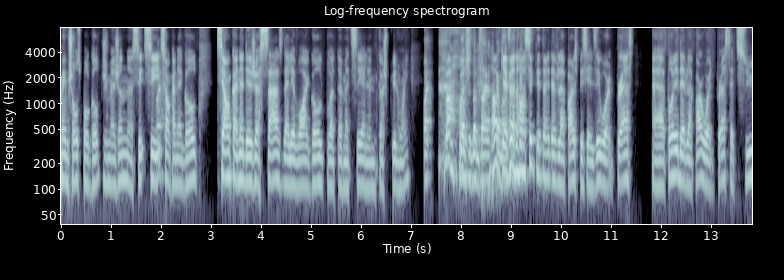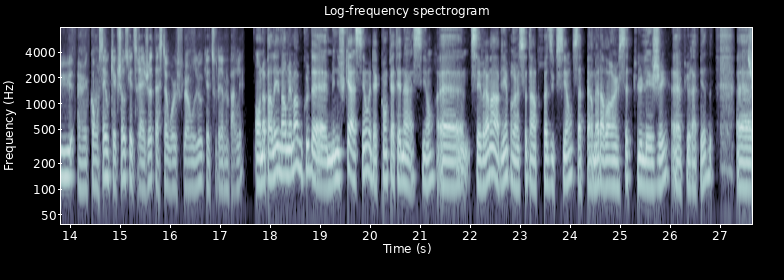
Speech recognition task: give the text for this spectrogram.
Même chose pour Gold, j'imagine. Si, si, Ouais. si on connaît Gold, si on connaît déjà SAS, d'aller voir Gold pour automatiser, aller une coche plus loin. Ouais. Bon, Ouais, j'ai de la misère recommencer. Kevin, on sait que tu es un développeur spécialisé WordPress. Euh, pour les développeurs WordPress, as-tu un conseil ou quelque chose que tu rajoutes à ce workflow-là que tu voudrais me parler? On a parlé énormément beaucoup de minification et de concaténation. Euh, c'est vraiment bien pour un site en production. Ça te permet d'avoir un site plus léger, euh, plus rapide. Je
